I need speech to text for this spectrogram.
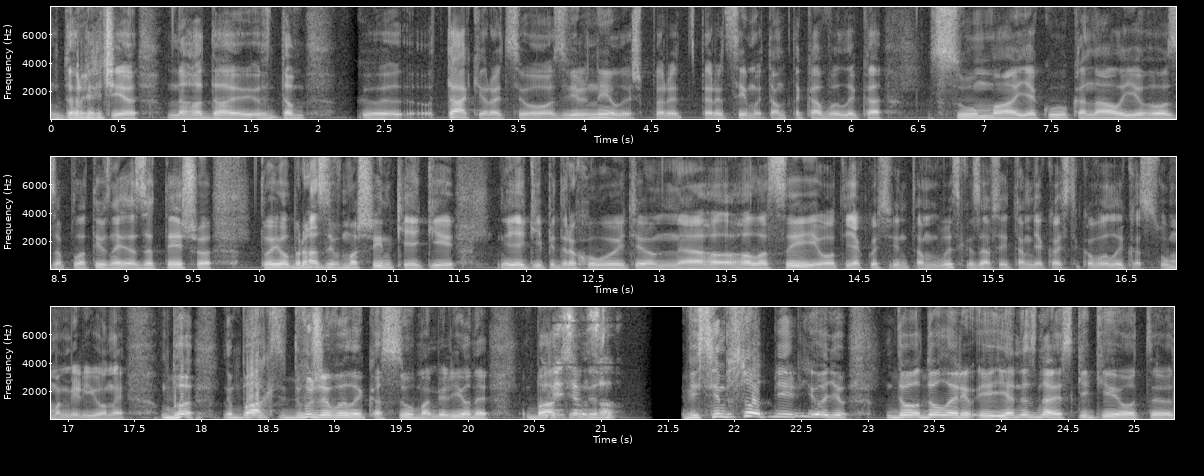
До речі, я нагадаю, там е, Такера цього звільнили ж перед, перед цим. Там така велика сума, яку канал його заплатив знаєте, за те, що той образив машинки, які, які підраховують е, голоси. І от якось він там висказався, і там якась така велика сума, мільйони ба- баксів, дуже велика сума, мільйони баксів. 800. 800 мільйонів доларів. І я не знаю, скільки от, е,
